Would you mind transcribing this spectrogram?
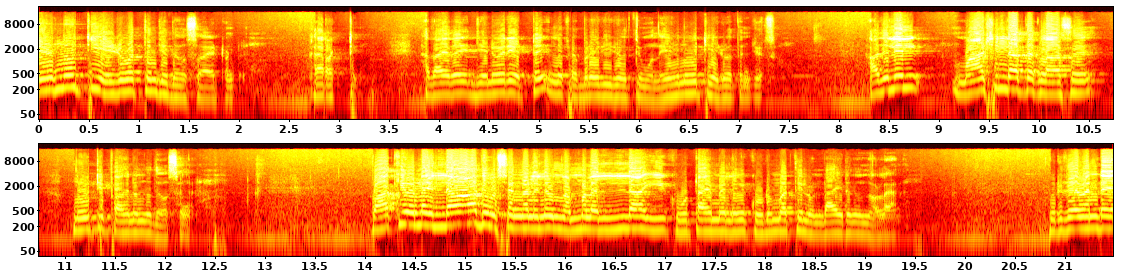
എഴുന്നൂറ്റി എഴുപത്തഞ്ച് ദിവസമായിട്ടുണ്ട്. കറക്റ്റ്. അതായത് ജനുവരി എട്ട് ഇന്ന് ഫെബ്രുവരി ഇരുപത്തി മൂന്ന് എഴുന്നൂറ്റി എഴുപത്തഞ്ച് ദിവസം. അതിൽ മാഷില്ലാത്ത ക്ലാസ് നൂറ്റി പതിനൊന്ന് ദിവസങ്ങൾ. ബാക്കിയുള്ള എല്ലാ ദിവസങ്ങളിലും നമ്മളെല്ലാം ഈ കൂട്ടായ്മ അല്ലെങ്കിൽ കുടുംബത്തിൽ ഉണ്ടായിരുന്നു എന്നുള്ളതാണ്. ഗുരുദേവന്റെ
